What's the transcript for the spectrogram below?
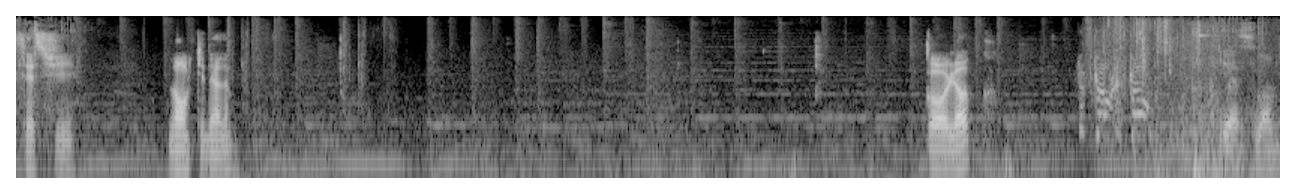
SSG. Long gidelim. Go long. Yes long.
